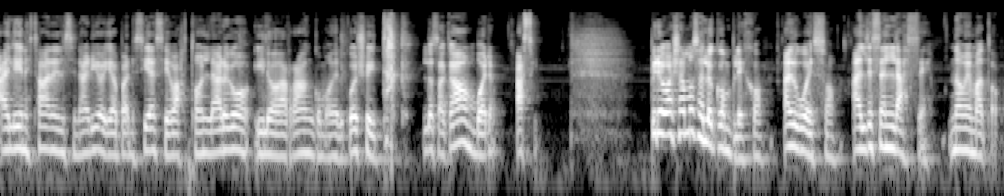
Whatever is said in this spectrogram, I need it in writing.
alguien estaba en el escenario y aparecía ese bastón largo y lo agarraban como del cuello y ¡tac! lo sacaban, bueno, así. Pero vayamos a lo complejo, al hueso, al desenlace. No me mató.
